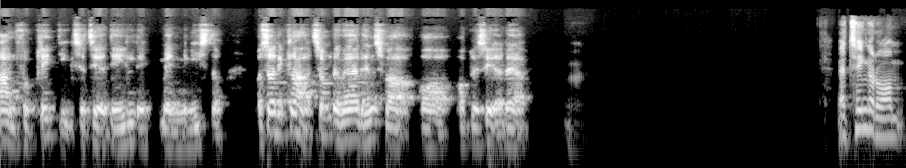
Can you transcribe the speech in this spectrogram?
har en forpligtelse til at dele det med en minister. Og så er det klart, så vil der være et ansvar at, at placere der. Hvad tænker du om,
